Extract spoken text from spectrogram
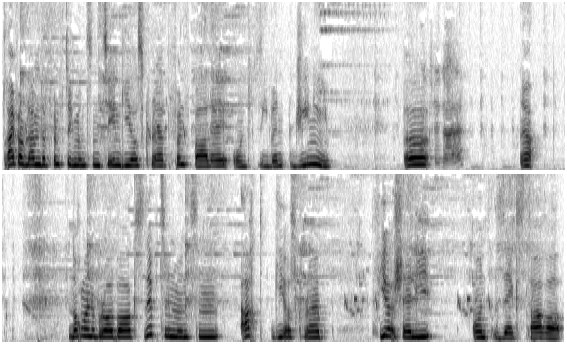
Drei verbleibende 50 Münzen, 10 Gear Scrap, 5 Barley und 7 Genie. Äh, okay, ja. Nochmal eine Brawlbox, 17 Münzen, 8 Gear Scrap, 4 Shelly und 6 Tara.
